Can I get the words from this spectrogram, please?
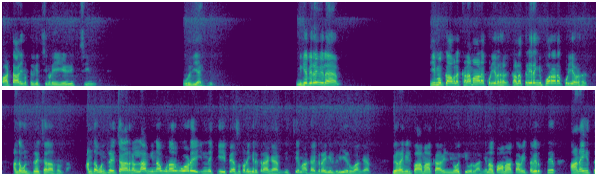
பாட்டாளி மக்கள் கட்சியினுடைய எழுச்சி உறுதியாகிறது மிக விரைவில் திமுகவுல களமாடக்கூடியவர்கள் களத்தில் இறங்கி போராடக்கூடியவர்கள் அந்த ஒன்றியச்சாளர்கள் தான். அந்த ஒன்றியச்சாளர்கள்லாம் இன உணர்வோடு இன்னைக்கு பேச தொடங்கி இருக்கிறாங்க நிச்சயமாக விரைவில் வெளியேறுவாங்க. விரைவில் பாமகவின் நோக்கி வருவாங்க. ஏன்னால் பாமகவை தவிர்த்து அனைத்து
